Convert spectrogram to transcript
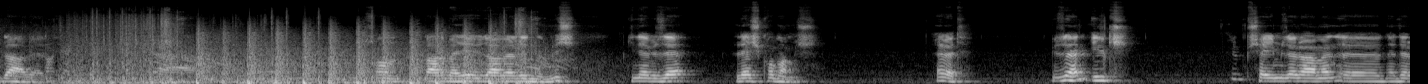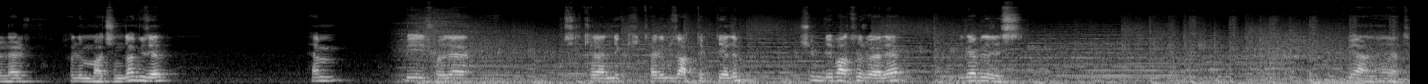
Hüdaver. Ya. Son darbeyi Hüdaver indirmiş. Yine bize leş komamış. Evet. Güzel. İlk şeyimize rağmen e, ne derler ölüm maçında güzel. Hem bir şöyle silkelendik, terimizi attık diyelim. Şimdi Battle Royale'e gidebiliriz. Yani evet.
